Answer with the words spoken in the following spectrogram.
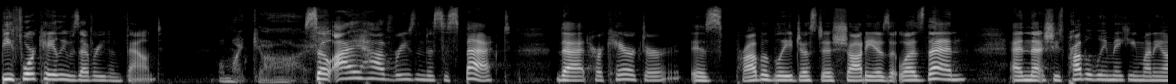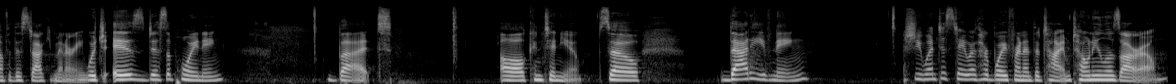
before Caylee was ever even found. Oh my God. So I have reason to suspect that her character is probably just as shoddy as it was then and that she's probably making money off of this documentary, which is disappointing but I'll continue. So that evening, she went to stay with her boyfriend at the time, Tony Lazzaro.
